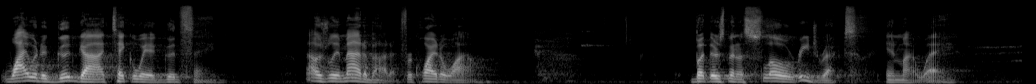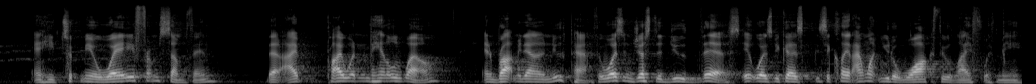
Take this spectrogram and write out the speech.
Why would a good God take away a good thing? I was really mad about it for quite a while. But there's been a slow redirect in my way. And he took me away from something that I probably wouldn't have handled well and brought me down a new path. It wasn't just to do this, it was because he said, Clayton, I want you to walk through life with me.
